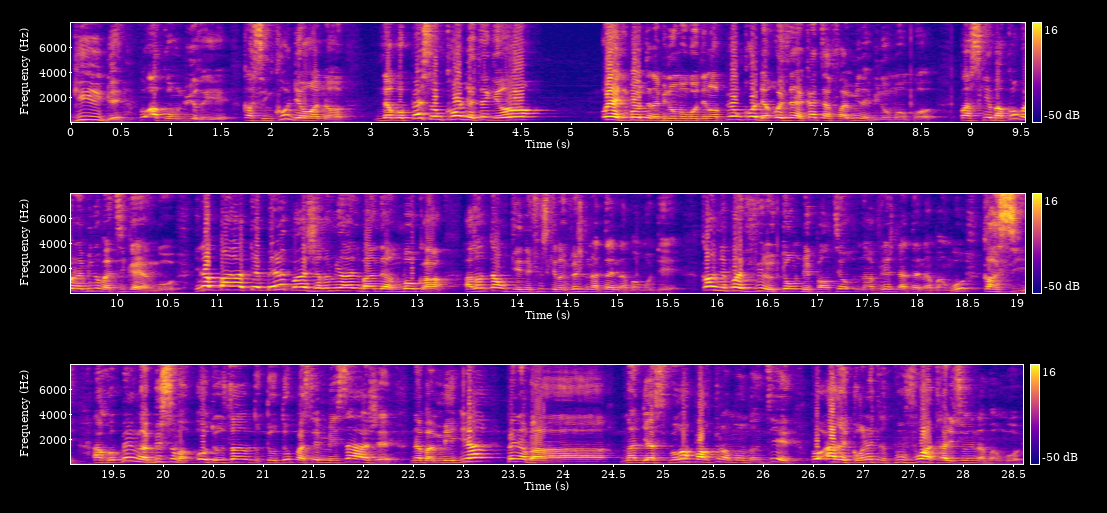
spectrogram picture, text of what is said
guide mpo aconduire ye. Kasi nkode wana nakopesa nkode te ke o oyo ya libota na bino moko te na mpe nkode oyo eza ya kati ya famille na bino moko. Parce que bakoko na bino batika yango. Ina bato ebele pa jérémi ali banda ya mboka aza ntango kende fiske na village natali na bango te. Quand on n'est pas vu le temps de partir na village natali na bango kasi akobenga biso baoyo topase message na bamédia mpe na na diaspora partout na monde entier mpo areconnaître pouvoir traditionnel na bango.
